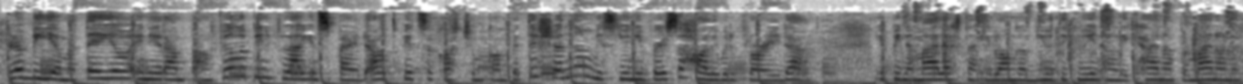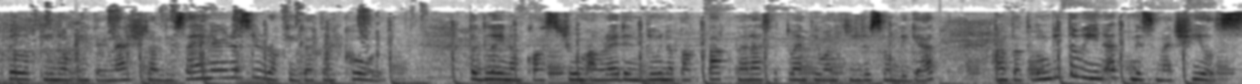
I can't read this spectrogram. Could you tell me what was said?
Rabia Mateo inirampa ang Philippine flag-inspired outfit sa costume competition ng Miss Universe sa Hollywood, Florida. Ipinamalas ng Ilongga Beauty Queen ang likha ng pumanaw ng Filipino international designer na si Rocky Gutter Cole. Taglay ng costume ang red and blue na pakpak na nasa 21 kilos ang bigat, ang tatlong bituin at mismatch heels.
